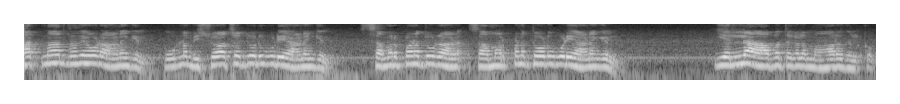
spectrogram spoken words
ആത്മാർത്ഥതയോടാണെങ്കിൽ പൂർണ വിശ്വാസത്തോടു കൂടിയാണെങ്കിൽ സമർപ്പണത്തോടാണ് സമർപ്പണത്തോടു കൂടിയാണെങ്കിൽ എല്ലാ ആപത്തുകളും മാറി നിൽക്കും.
